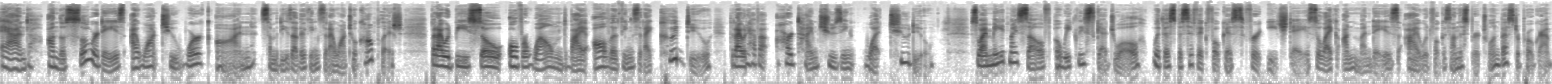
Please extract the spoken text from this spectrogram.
And on those slower days, I want to work on some of these other things that I want to accomplish. But I would be so overwhelmed by all the things that I could do that I would have a hard time choosing what to do. So I made myself a weekly schedule with a specific focus for each day. So, like on Mondays, I would focus on the Spiritual Investor Program.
